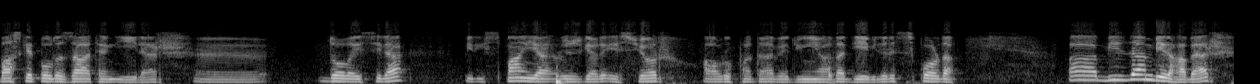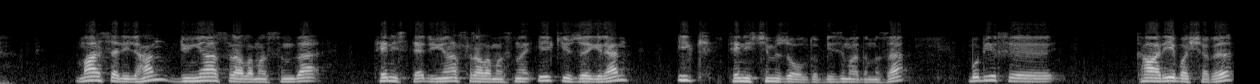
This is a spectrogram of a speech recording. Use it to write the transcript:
basketbolda zaten iyiler. E, dolayısıyla bir İspanya rüzgarı esiyor Avrupa'da ve dünyada diyebiliriz sporda. Aa, bizden bir haber. Marcel İlhan dünya sıralamasında teniste dünya sıralamasına ilk yüze giren ilk tenisçimiz oldu bizim adımıza. Bu bir e, tarihi başarı.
